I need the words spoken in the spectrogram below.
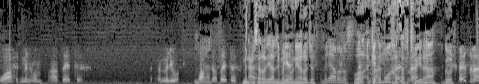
واحد منهم أعطيته مليون. واحد أعطيته من 10 ريال لمليون يا رجل. مليار ونص. والله كذا مو خسفت. فيه ها؟ قول. اسمع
